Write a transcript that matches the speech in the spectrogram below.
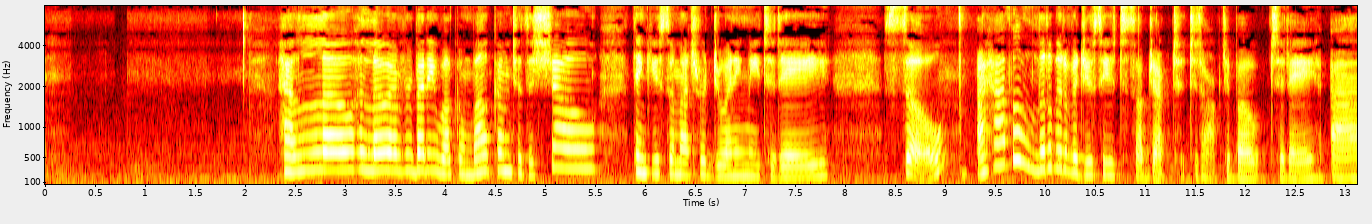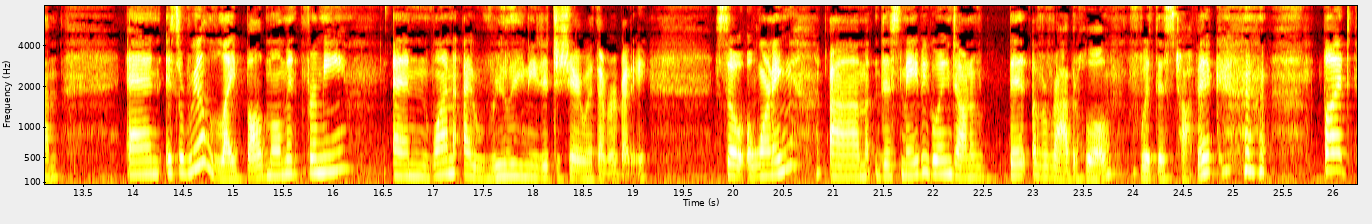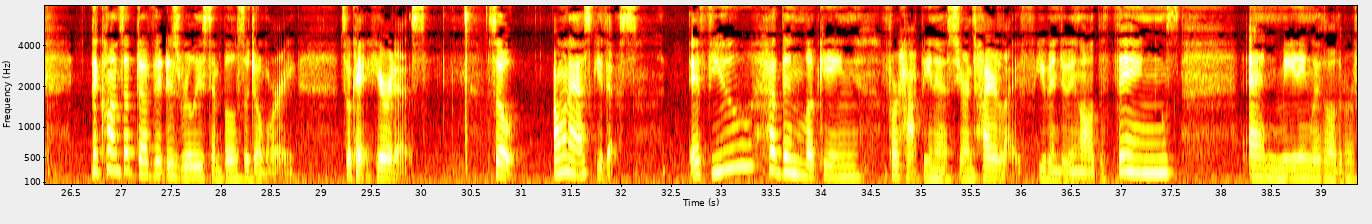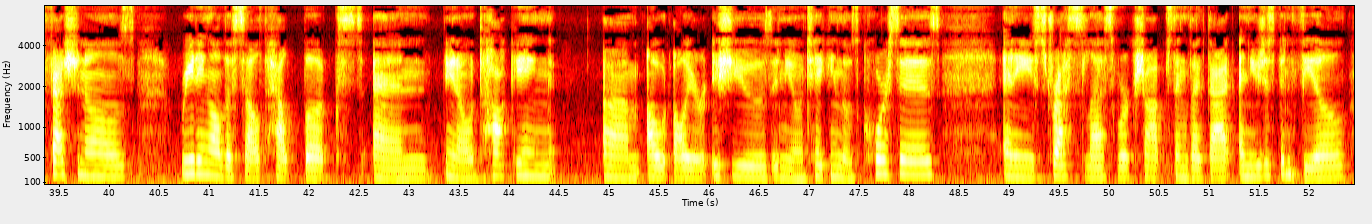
Hello, hello, everybody. Welcome, welcome to the show. Thank you so much for joining me today. So, I have a little bit of a juicy subject to talk about today. Um, and it's a real light bulb moment for me, and one I really needed to share with everybody. So, a warning um, this may be going down a bit of a rabbit hole with this topic, but the concept of it is really simple, so don't worry. So, okay, here it is. So, I want to ask you this. If you have been looking for happiness your entire life, you've been doing all the things and meeting with all the professionals, reading all the self help books, and, you know, talking um, out all your issues and, you know, taking those courses, any stress less workshops, things like that, and you just been feel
